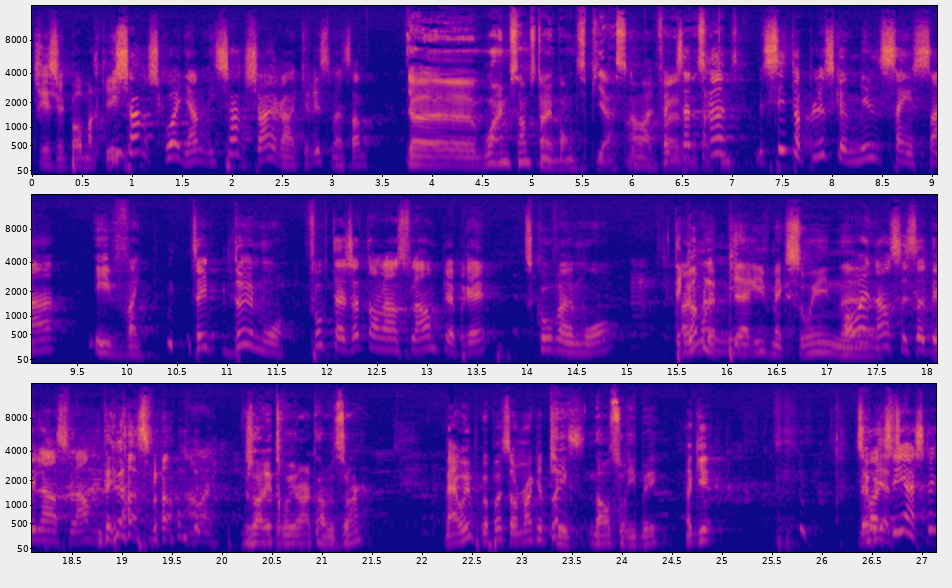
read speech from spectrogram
Chris, j'ai pas remarqué. Il charge quoi, Yann? Il charge cher en crise, me semble. Euh, ouais, il me semble que c'est un bon 10 piastres. Ah ouais. Fait que ça te euh, prend. certaines- Mais si tu as plus que 1520, tu sais, deux mois, faut que tu achètes ton lance-flamme, puis après, tu couvres un mois. T'es comme mois le et. Pierre-Yves McSween. Ah ouais, euh, non, c'est ça, des lance-flammes. Des lance-flammes. Ah ouais. J'en ai trouvé un, t'en veux-tu un? Ben oui, pourquoi pas, sur Marketplace? Non, sur eBay. OK. Tu Ben oui, vas-tu y acheter?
